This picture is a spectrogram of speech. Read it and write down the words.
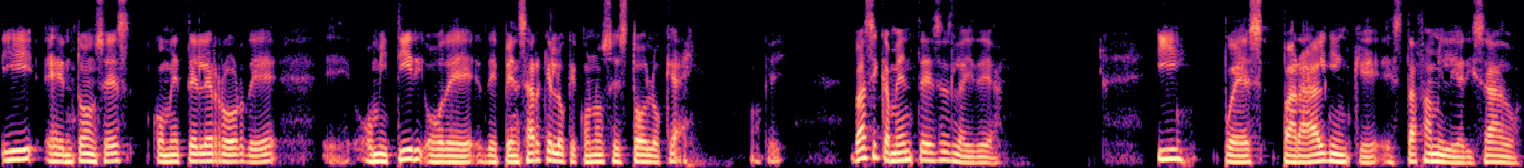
y entonces comete el error de eh, omitir o de, pensar que lo que conoce es todo lo que hay. Básicamente esa es la idea. Y pues para alguien que está familiarizado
